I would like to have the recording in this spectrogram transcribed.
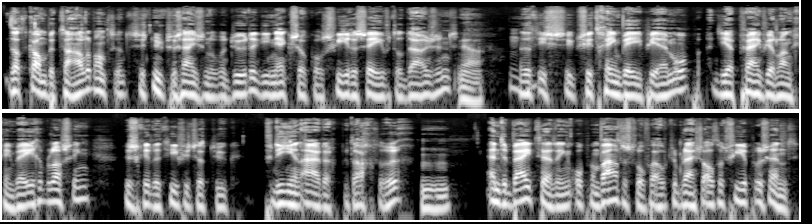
dat kan betalen, want het is, nu zijn ze nog wat duurder. Die Nexo kost 74.000. Ja. En Dat is, er zit geen BPM op. Die hebt vijf jaar lang geen wegenbelasting. Dus relatief is dat natuurlijk, verdien je een aardig bedrag terug. Mhm. En de bijtelling op een waterstofauto blijft altijd 4%.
